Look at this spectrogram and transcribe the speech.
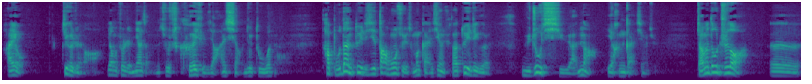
还有，这个人啊，要么说人家怎么的，就是科学家，还想的就多呢。他不但对这些大洪水什么感兴趣，他对这个宇宙起源呢也很感兴趣。咱们都知道啊。呃，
